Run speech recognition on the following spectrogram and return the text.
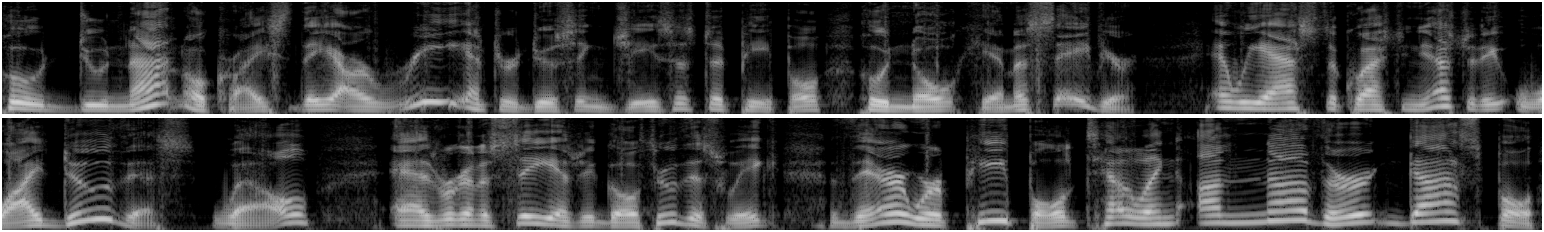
who do not know Christ. They are reintroducing Jesus to people who know him as Savior. And we asked the question yesterday why do this? Well, as we're going to see as we go through this week, there were people telling another gospel.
